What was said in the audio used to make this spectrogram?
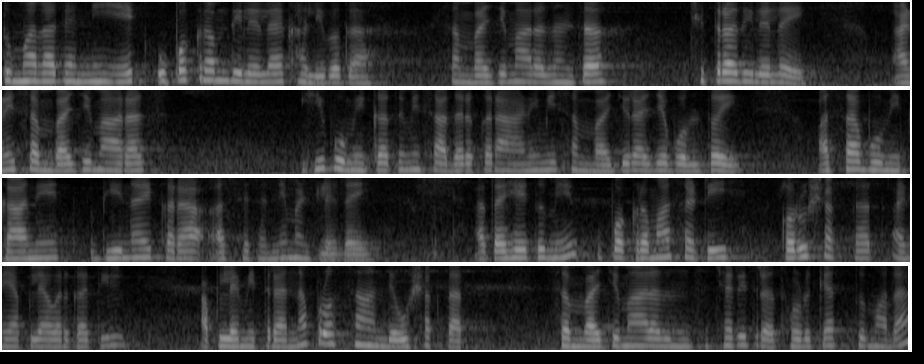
तुम्हाला त्यांनी एक उपक्रम दिलेला आहे खाली बघा. संभाजी महाराजांचं चित्र दिलेलं आहे. आणि संभाजी महाराज ही भूमिका तुम्ही सादर करा आणि मी संभाजीराजे बोलतोय. असा भूमिकाने अभिनय करा असे त्यांनी म्हटलेलं आहे. आता हे तुम्ही उपक्रमासाठी करू शकतात आणि आपल्या वर्गातील आपल्या मित्रांना प्रोत्साहन देऊ शकतात. संभाजी महाराजांचं चरित्र थोडक्यात तुम्हाला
